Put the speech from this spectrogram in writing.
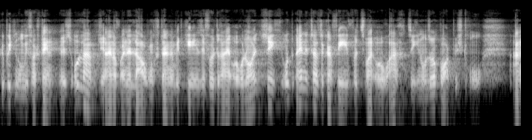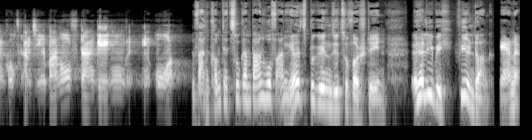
Wir bitten um Ihr Verständnis und laden Sie ein auf eine Laugenstange mit Käse für 3,90 Euro und eine Tasse Kaffee für 2,80 Euro in unserem Bordbistro. Ankunft am Zielbahnhof, dagegen in Ohr. Wann kommt der Zug am Bahnhof an? Jetzt beginnen Sie zu verstehen. Herr Liebig, vielen Dank. Gerne.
